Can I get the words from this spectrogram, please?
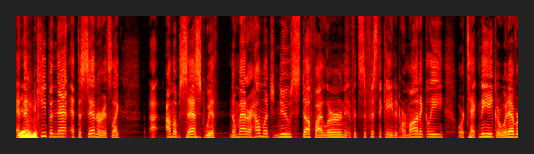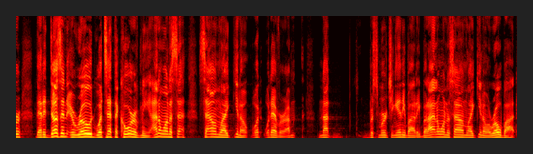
And yeah, then I mean, keeping that at the center, it's like, I, I'm obsessed with no matter how much new stuff I learn, if it's sophisticated harmonically or technique or whatever, that it doesn't erode what's at the core of me. I don't want to sa- sound like, you know, what, whatever. I'm not besmirching anybody, but I don't want to sound like, you know, a robot.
